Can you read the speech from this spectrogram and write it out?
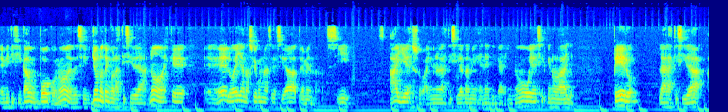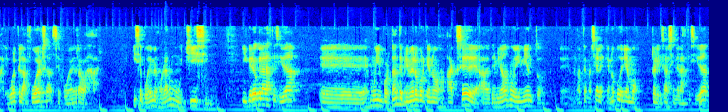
mitificado un poco, ¿no? Es decir, yo no tengo elasticidad, no, es que eh, él o ella nació con una elasticidad tremenda. Sí, hay eso, hay una elasticidad también genética y no voy a decir que no la haya, pero la elasticidad, al igual que la fuerza, se puede trabajar y se puede mejorar muchísimo. Y creo que la elasticidad eh, es muy importante, primero porque nos accede a determinados movimientos en artes marciales que no podríamos realizar sin elasticidad,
